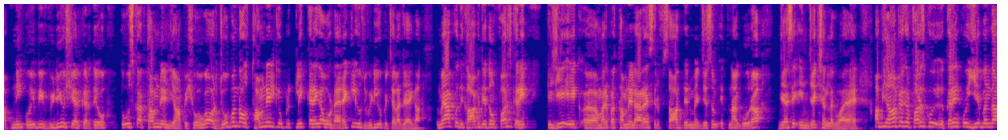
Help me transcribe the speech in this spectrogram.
अपनी कोई भी वीडियो शेयर करते हो तो उसका थंबनेल यहाँ पे शो होगा और जो बंदा उस थंबनेल के ऊपर क्लिक करेगा, वो डायरेक्टली उस वीडियो पे चला जाएगा। तो मैं आपको दिखा भी देता हूँ। फ़र्ज़ करें कि ये एक आ, हमारे पास थंबनेल ला रहा है सिर्फ़ सात दिन में जिसम इतना गोरा जैसे इंजेक्शन लगवाया है। अब यहाँ पे अगर फ़र्ज़ को करें कोई ये बंदा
